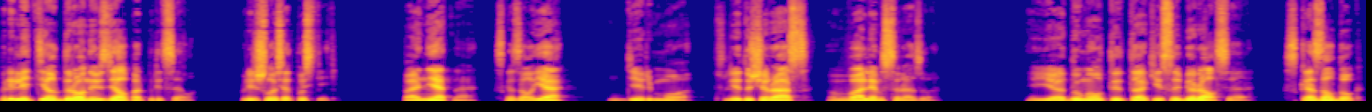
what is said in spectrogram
прилетел дрон и взял под прицел. Пришлось отпустить. «Понятно», — сказал я. «Дерьмо. В следующий раз валим сразу». «Я думал, ты так и собирался», — сказал док.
